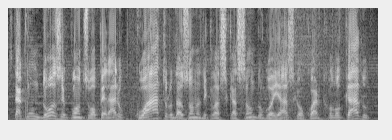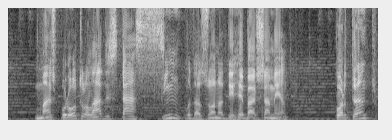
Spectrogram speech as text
Está com 12 pontos o Operário, 4 da zona de classificação do Goiás, que é o quarto colocado, mas por outro lado está a 5 da zona de rebaixamento. Portanto,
